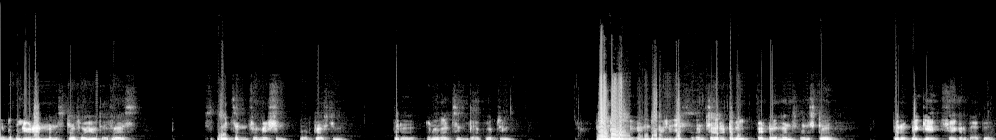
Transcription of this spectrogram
Honorable Union Minister for Youth Affairs, Sports and Information Broadcasting, Thiru Anurag Singh Thakurji, Honorable Hindu Religious and Charitable Endowments Minister, Thiru P.K. Shekhar Babu,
